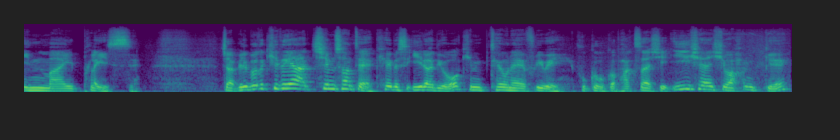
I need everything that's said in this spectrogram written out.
In My Place. 자, 빌보드 kid의 아침 선택, KBS 2라디오, 김태훈의 프리웨이, 북끄북끄 박사씨, 이시한 씨와 함께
